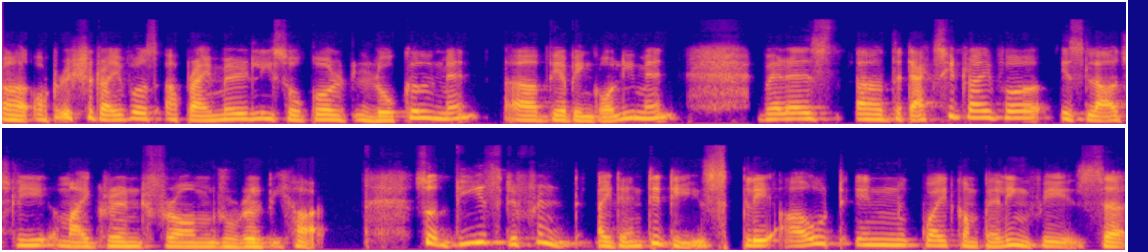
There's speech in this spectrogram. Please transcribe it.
uh, auto rickshaw drivers are primarily so-called local men uh, they are bengali men whereas uh, the taxi driver is largely a migrant from rural bihar. So these different identities play out in quite compelling ways uh,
